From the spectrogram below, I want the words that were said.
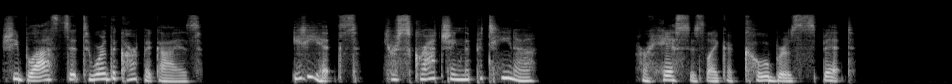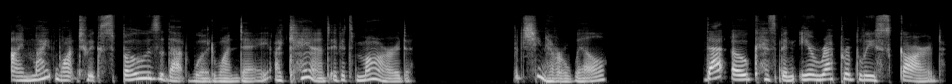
she blasts it toward the carpet guys. Idiots! You're scratching the patina. Her hiss is like a cobra's spit. I might want to expose that wood one day. I can't if it's marred but she never will. That oak has been irreparably scarred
